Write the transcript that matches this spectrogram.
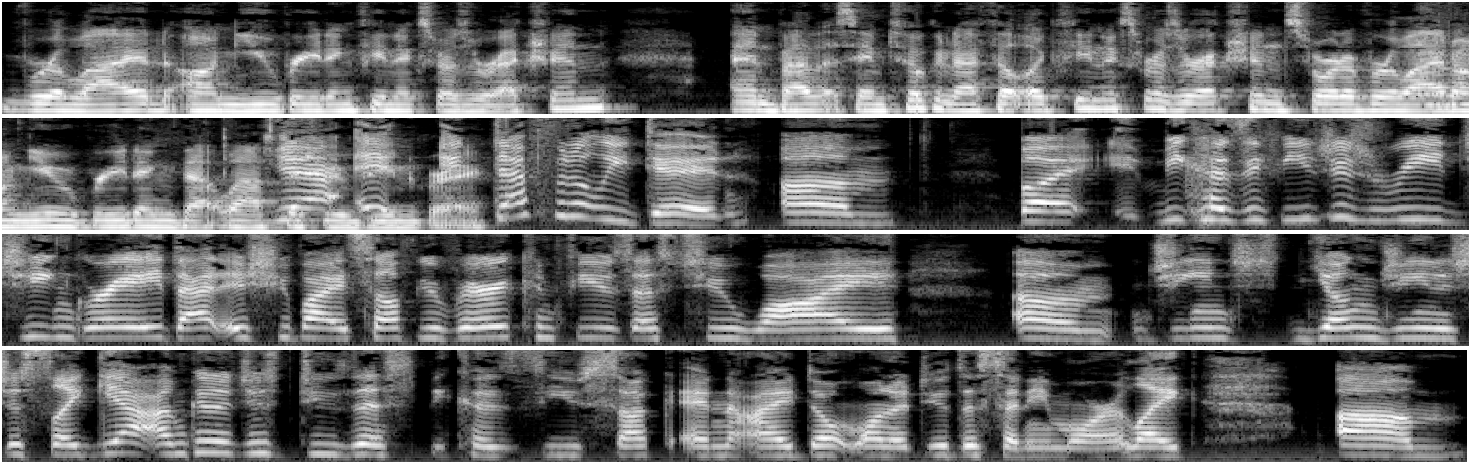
relied on you reading Phoenix Resurrection, and by that same token, I felt like Phoenix Resurrection sort of relied on you reading that last issue of Jean Grey. it definitely did. Um, but because if you just read Jean Grey, that issue by itself, you're very confused as to why um, Jean, young Jean is just like, yeah, I'm gonna just do this because you suck and I don't want to do this anymore. Like, um,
